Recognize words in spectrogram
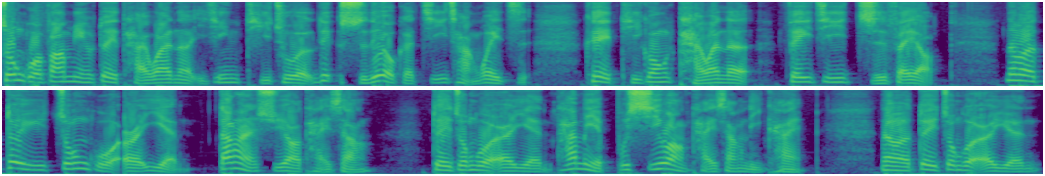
中国方面对台湾呢，已经提出了六十六个机场位置，可以提供台湾的飞机直飞哦。那么对于中国而言，当然需要台商。对中国而言，他们也不希望台商离开。那么对中国而言，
